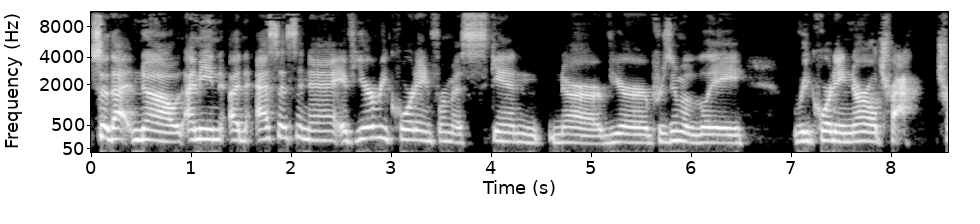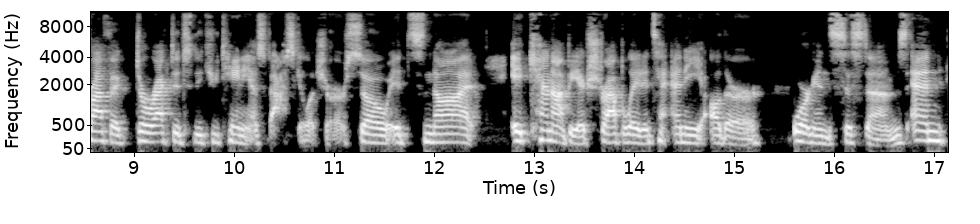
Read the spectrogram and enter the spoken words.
So that no, I mean an SSNA. If you're recording from a skin nerve, you're presumably recording neural track traffic directed to the cutaneous vasculature. So it's not, it cannot be extrapolated to any other organ systems. And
